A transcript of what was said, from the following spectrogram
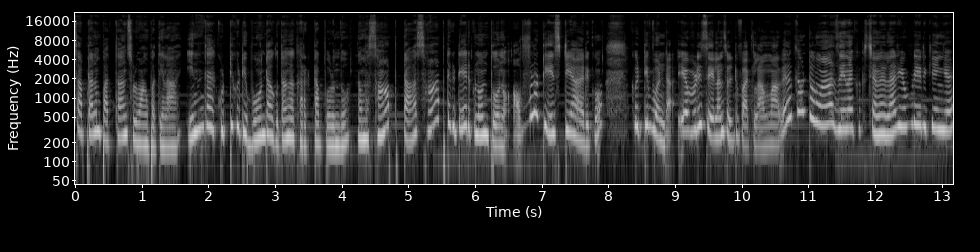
சாப்பிட்டாலும் பத்தான்னு சொல்லுவாங்க பார்த்தீங்களா இந்த குட்டி குட்டி போண்டாவுக்கு தாங்க கரெக்டாக பொருந்தும். நம்ம சாப்பிட்டா சாப்பிட்டுக்கிட்டே இருக்கணும்னு தோணும். அவ்வளோ டேஸ்டியாக இருக்கும். குட்டி போண்டா எப்படி செய்யலாம்னு சொல்லிட்டு பார்க்கலாமா? வெல்கம் டு மா ஜீனா குக் சேனல் எல்லோரும் எப்படி இருக்கீங்க?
